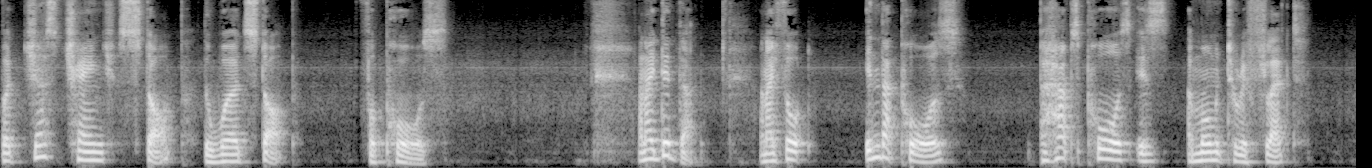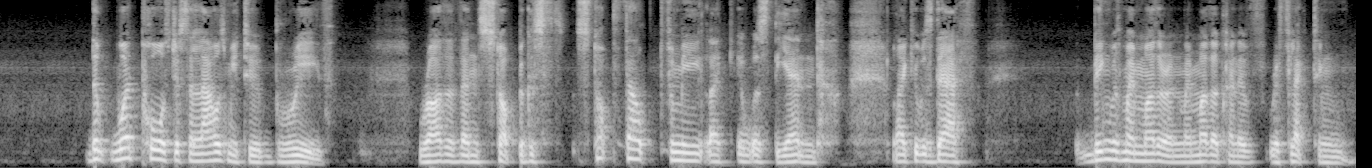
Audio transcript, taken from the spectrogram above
But just change stop, the word stop, for pause. And I did that. And I thought, in that pause, perhaps pause is a moment to reflect. The word pause just allows me to breathe rather than stop because stop felt for me like it was the end, like it was death. Being with my mother and my mother kind of reflecting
